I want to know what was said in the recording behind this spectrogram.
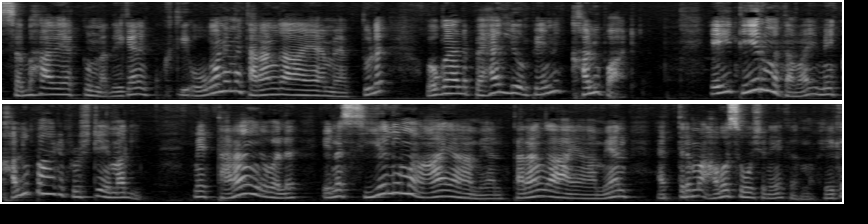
ස්වභාවයක් වුණා දෙකැන ඕනම තරංග ආයාමයක් තුළ ඕගලන්ට පැහැදිලියුම් පේන්නේ කළු පාට. එහි තේරුම තමයි මේ කළුපාට පෘෂ්ඨය මගින් මේ තරංගවල එන සියලුම ආයාමයන් තරංග ආයාමයන් ඇත්තරම අවශෝෂණය කරනවා. ඒක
